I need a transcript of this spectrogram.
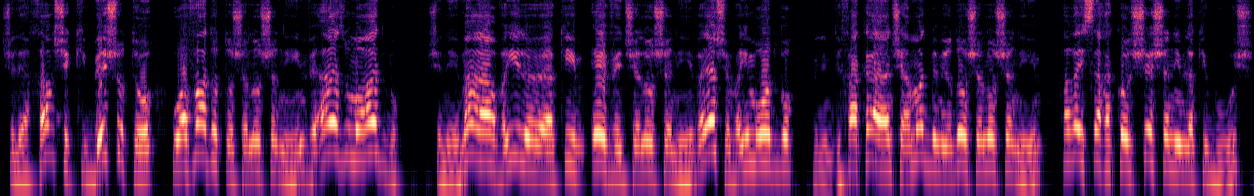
שלאחר שכיבש אותו, הוא עבד אותו שלוש שנים, ואז הוא מרד בו. שנאמר, ויהי ליהויקים עבד שלוש שנים, וישב וימרוד בו. ולמדך כאן שעמד במרדו שלוש שנים, הרי סך הכל שש שנים לכיבוש,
